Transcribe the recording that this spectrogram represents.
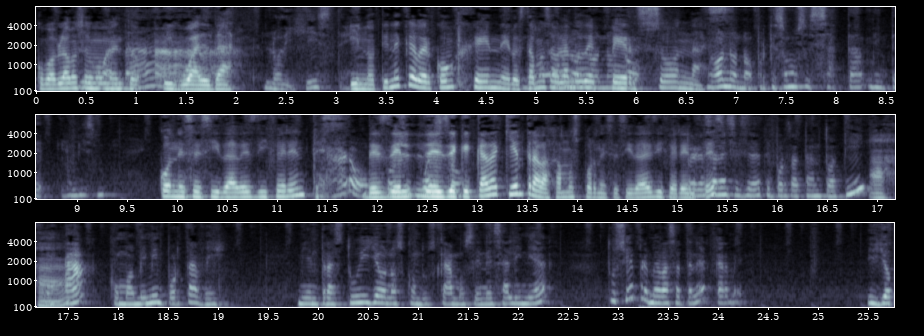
como hablamos en un momento, igualdad. Lo dijiste. Y no tiene que ver con género, estamos hablando de personas. No, no, no, porque somos exactamente lo mismo. Con necesidades diferentes. Claro. Desde, desde que cada quien trabajamos por necesidades diferentes. Pero esa necesidad te importa tanto a ti, A, como a mí me importa B. Mientras tú y yo nos conduzcamos en esa línea, tú siempre me vas a tener, Carmen. Y yo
